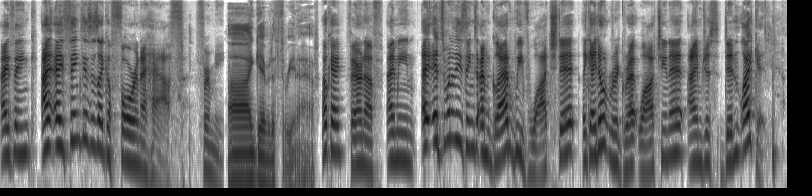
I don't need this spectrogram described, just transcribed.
I think I, I think this is like a four and a half for me. I gave it a three and a half. Okay, fair enough. I mean, it's one of these things. I'm glad we've watched it. Like, I don't regret watching it. I'm just didn't like it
